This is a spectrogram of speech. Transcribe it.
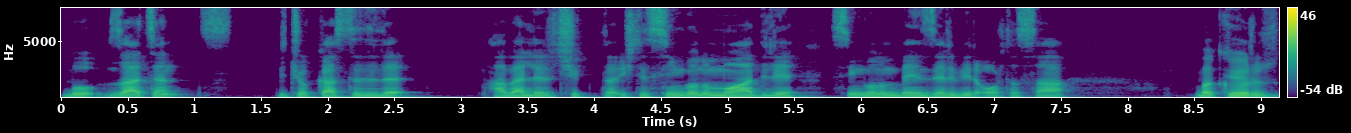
Bu zaten birçok gazetede de haberleri çıktı. İşte Singo'nun muadili, Singo'nun benzeri bir orta saha bakıyoruz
